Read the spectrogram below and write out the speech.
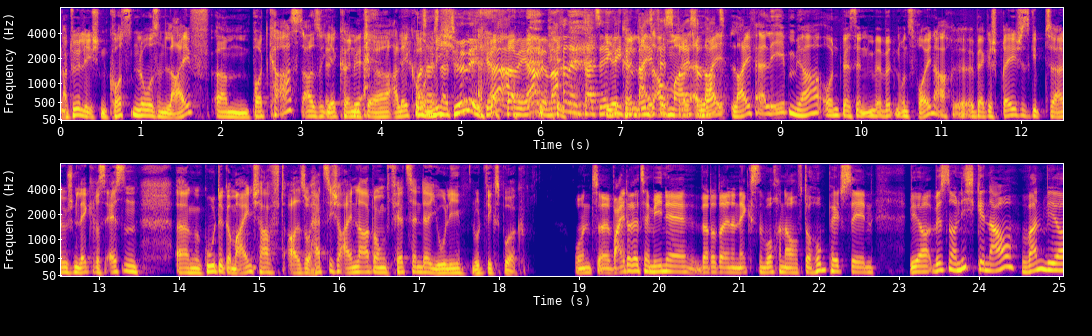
Natürlich einen kostenlosen Live-Podcast. Ähm, also ihr könnt äh, Aleko Was und mich. natürlich, ja, aber ja, wir machen tatsächlich ihr könnt uns auch mal Live-Espresso live, erleben, ja. Und wir sind, wir würden uns freuen auch äh, über Gespräche. Es gibt natürlich ein leckeres Essen, äh, eine gute Gemeinschaft. Also herzliche Einladung, 14. Juli, Ludwigsburg. Und äh, weitere Termine werdet ihr in den nächsten Wochen auch auf der Homepage sehen. Wir wissen noch nicht genau, wann wir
